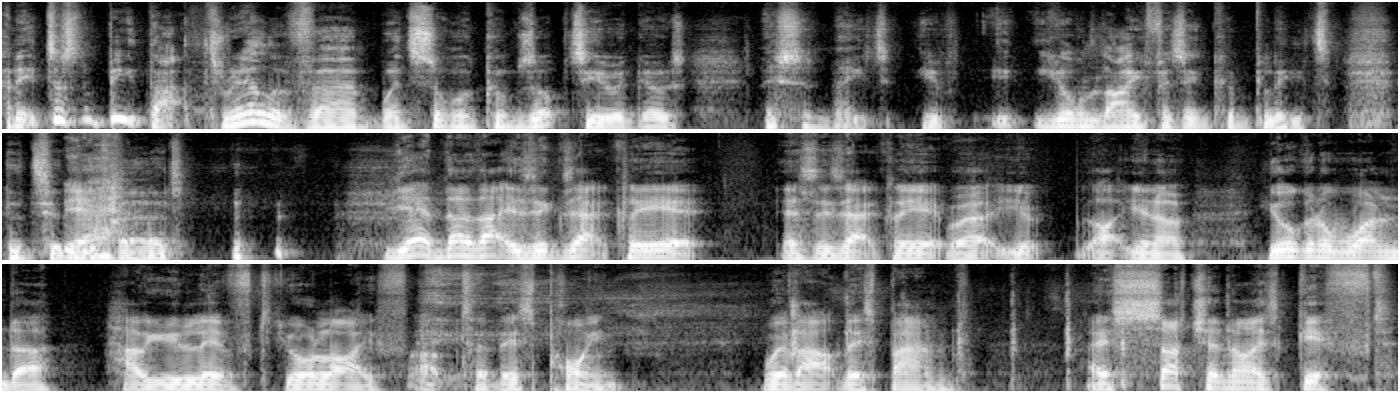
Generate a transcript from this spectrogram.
and it doesn't beat that thrill of um, when someone comes up to you and goes, "Listen, mate, your life is incomplete until Yeah. you've heard." Yeah, no, that is exactly it. That's exactly it. Where you, like, you know, you're going to wonder how you lived your life up to this point without this band. It's such a nice gift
